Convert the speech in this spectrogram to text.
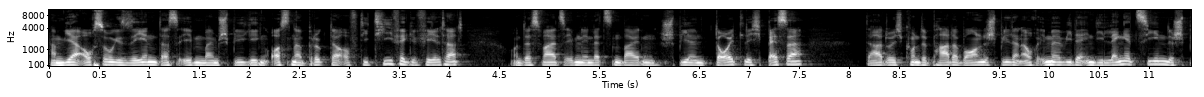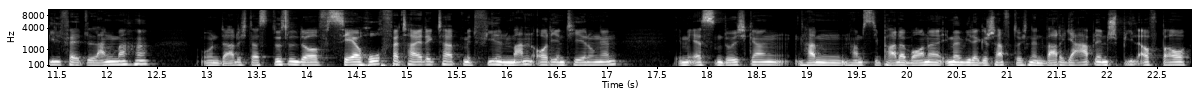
haben wir auch so gesehen, dass eben beim Spiel gegen Osnabrück da oft die Tiefe gefehlt hat. Und das war jetzt eben in den letzten beiden Spielen deutlich besser. Dadurch konnte Paderborn das Spiel dann auch immer wieder in die Länge ziehen, das Spielfeld lang machen. Und dadurch, dass Düsseldorf sehr hoch verteidigt hat mit vielen Mannorientierungen, im ersten Durchgang haben es die Paderborner immer wieder geschafft, durch einen variablen Spielaufbau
